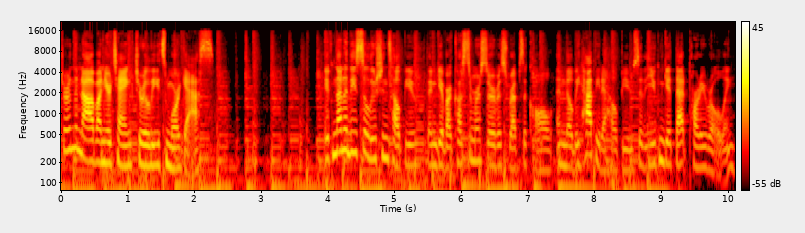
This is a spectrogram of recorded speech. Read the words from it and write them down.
Turn the knob on your tank to release more gas. If none of these solutions help you, then give our customer service reps a call and they'll be happy to help you so that you can get that party rolling.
